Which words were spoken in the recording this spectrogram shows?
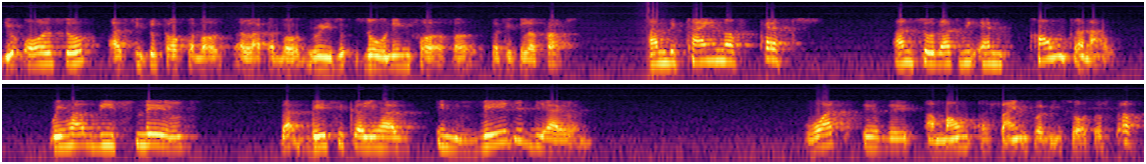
You also, as people talked about a lot about zoning for, for particular crops, and the kind of pests, and so that we encounter now, we have these snails that basically has invaded the island. What is the amount assigned for these sorts of stuff?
